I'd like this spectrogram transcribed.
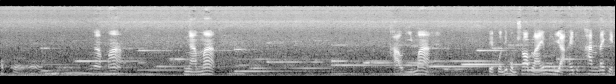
โอ้โห งามมาก งามมาก ขาวดีมาก เหตุผลที่ผมชอบไลฟ์ผมอยากให้ทุกท่านได้เห็น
